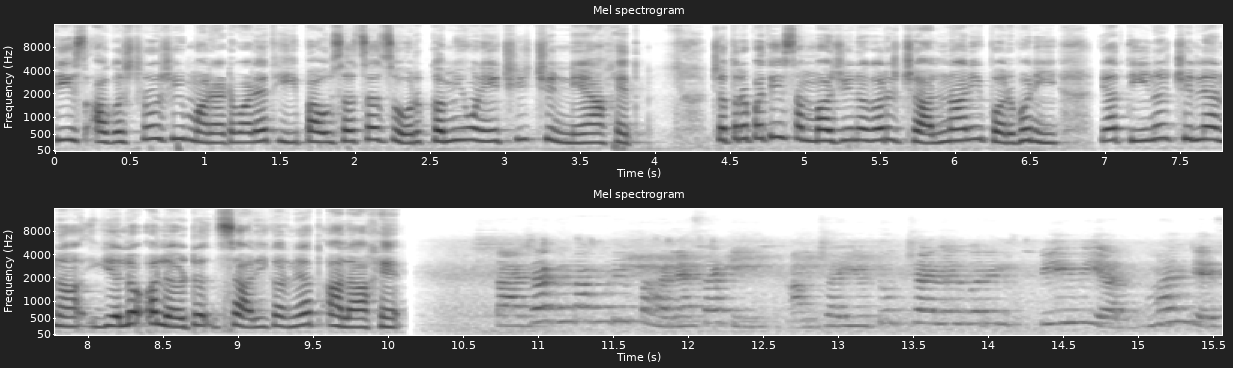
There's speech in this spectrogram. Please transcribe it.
तीस ऑगस्ट रोजी मराठवाड्यातही पावसाचा जोर कमी होण्याची चिन्हे आहेत. छत्रपती संभाजीनगर जालना आणि परभणी या तीनच जिल्ह्यांना येलो अलर्ट जारी करण्यात आला आहे. ताज्या घडामोडी पाहण्यासाठी आमच्या यूट्यूब चॅनलवरील पी व्ही आर म्हणजेच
